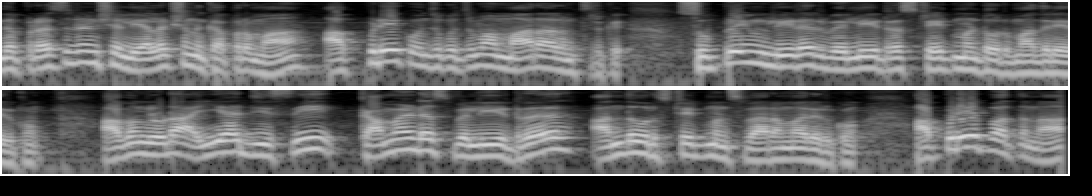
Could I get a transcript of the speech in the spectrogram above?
இந்த பிரசிடென்ஷியல் எலெக்ஷனுக்கு அப்புறமா அப்படியே கொஞ்சம் கொஞ்சமாக மாற ஆரம்பிச்சிருக்கு. சுப்ரீம் லீடர் வெளியிடுற ஸ்டேட்மெண்ட் ஒரு மாதிரி இருக்கும். அவங்களோட ஐஆர்ஜிசி கமாண்டர்ஸ் வெளியிடுற அந்த ஒரு ஸ்டேட்மெண்ட்ஸ் வேற மாதிரி இருக்கும். அப்படியே பார்த்தோன்னா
